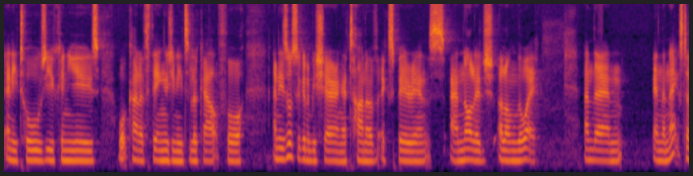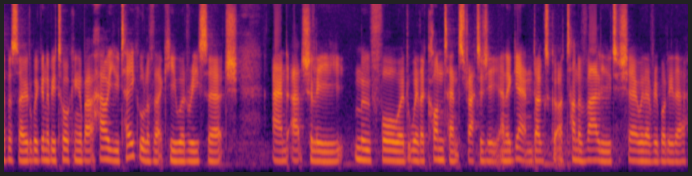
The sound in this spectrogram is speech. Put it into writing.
any tools you can use, what kind of things you need to look out for. And he's also going to be sharing a ton of experience and knowledge along the way. And then in the next episode, we're going to be talking about how you take all of that keyword research and actually move forward with a content strategy. And again, Doug's got a ton of value to share with everybody there.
